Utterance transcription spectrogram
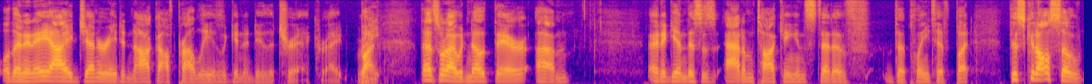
well, then an AI generated knockoff probably isn't going to do the trick, right? Right. But that's what I would note there. Um, and again, this is Adam talking instead of the plaintiff, but this could also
